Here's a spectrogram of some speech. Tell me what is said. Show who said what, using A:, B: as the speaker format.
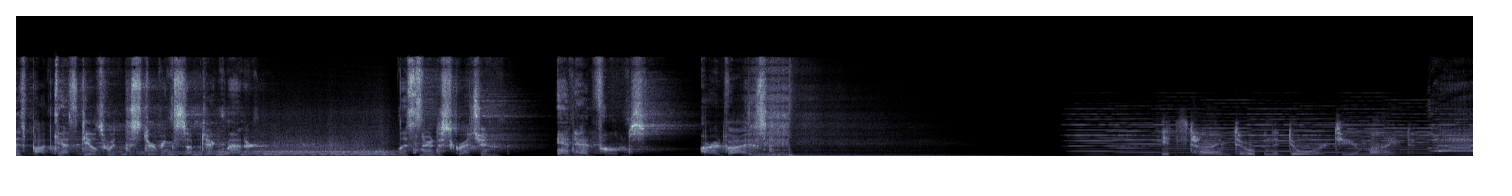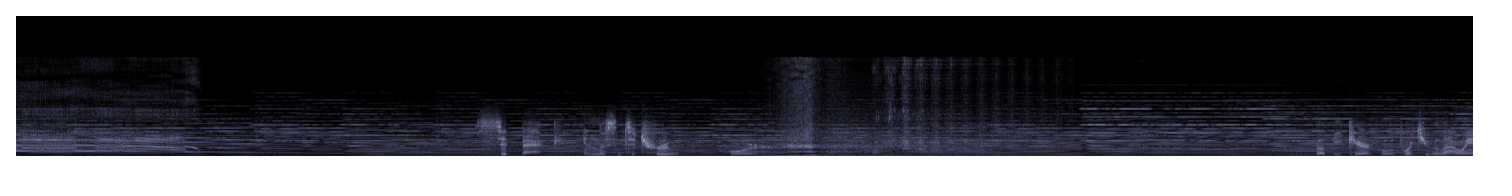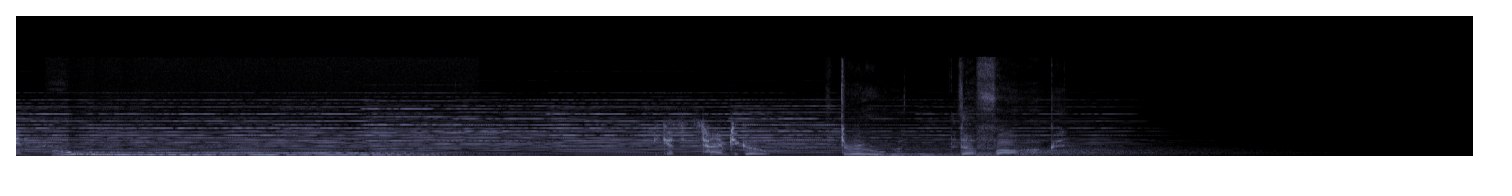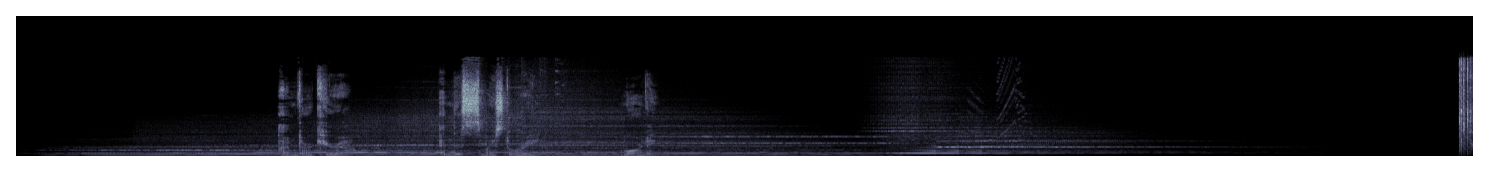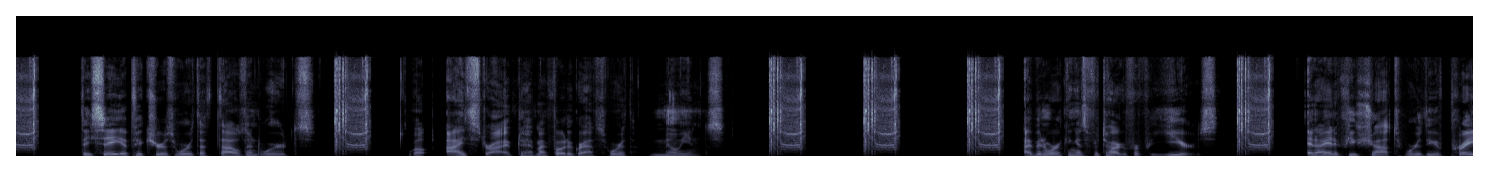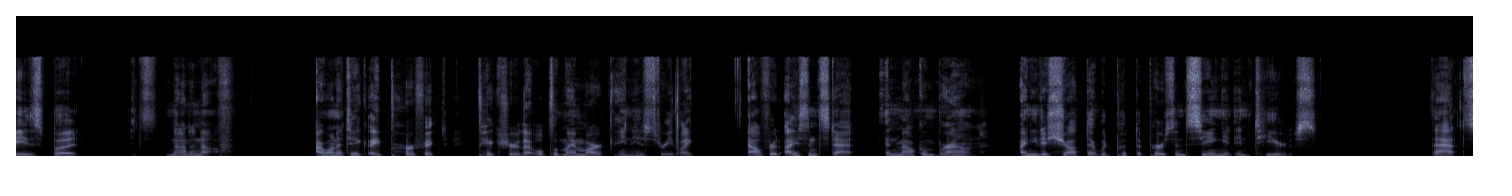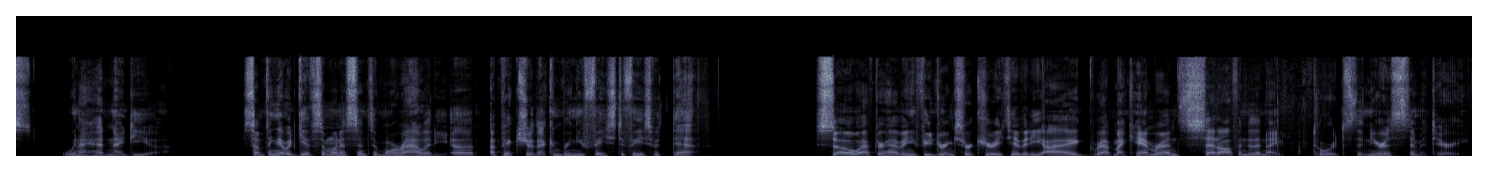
A: This podcast deals with disturbing subject matter. Listener discretion and headphones are advised.
B: It's time to open the door to your mind. Sit back and listen to true horror. But be careful of what you allow in. Because it's time to go through the fog.
C: I'm Dark Hero, and this is my story, Mourning.
D: They say a picture is worth a thousand words. Well, I strive to have my photographs worth millions. I've been working as a photographer for years, and I had a few shots worthy of praise, but it's not enough. I want to take a perfect picture that will put my mark in history, like Alfred Eisenstaedt and Malcolm Browne. I need a shot that would put the person seeing it in tears. That's when I had an idea. Something that would give someone a sense of morality, a, a picture that can bring you face to face with death. So, after having a few drinks for creativity, I grabbed my camera and set off into the night towards the nearest cemetery.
